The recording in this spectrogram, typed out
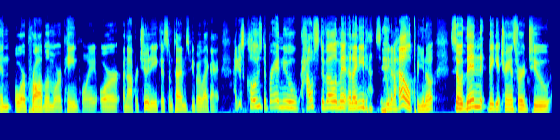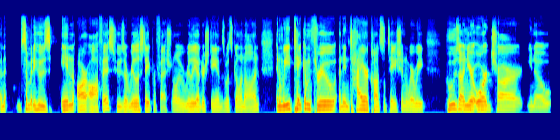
and or a problem or a pain point or an opportunity because sometimes people are like I, I just closed a brand new house development and i need you know help you know? So then they get transferred to an, somebody who's in our office who's a real estate professional who really understands what's going on and we take them through an entire consultation where we who's on your org chart you know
